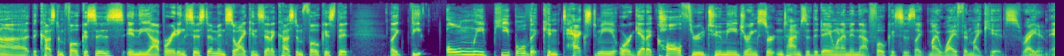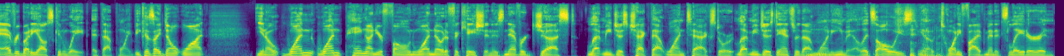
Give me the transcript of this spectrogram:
uh, the custom focuses in the operating system, and so I can set a custom focus that, like, the only people that can text me or get a call through to me during certain times of the day when I'm in that focus is like my wife and my kids, right? Yeah. Everybody else can wait at that point because I don't want you know, one one ping on your phone, one notification is never just let me just check that one text or let me just answer that one email. It's always, you know, 25 minutes later and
